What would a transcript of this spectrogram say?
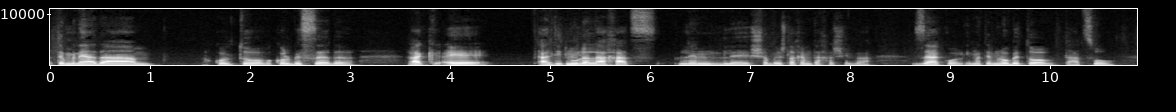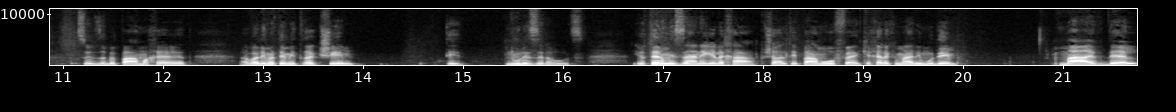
אתם בני אדם, הכל טוב, הכל בסדר. רק אה, אל תיתנו ללחץ לשבש לכם את החשיבה. זה הכל. אם אתם לא בטוב, תעצרו, תעשו את זה בפעם אחרת. אבל אם אתם מתרגשים, תנו לזה לרוץ. יותר מזה אני אגיד לך, שאלתי פעם רופא כחלק מהלימודים, מה ההבדל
